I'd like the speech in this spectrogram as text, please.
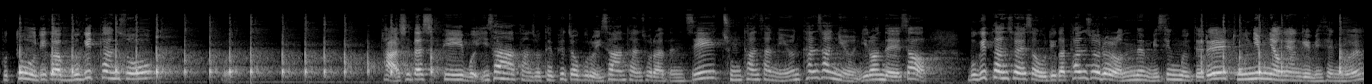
보통 우리가 무기탄소 다 아시다시피 뭐 이산화탄소 대표적으로 이산화탄소라든지 중탄산이온, 탄산이온 이런 데에서 무기탄소에서 우리가 탄소를 얻는 미생물들을 독립영양계 미생물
